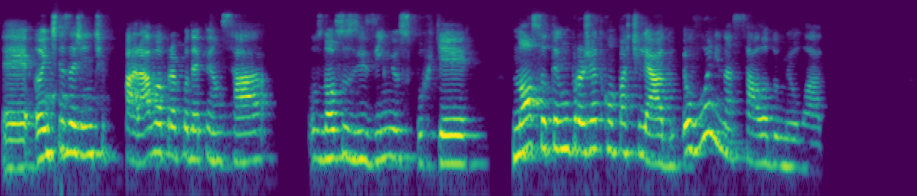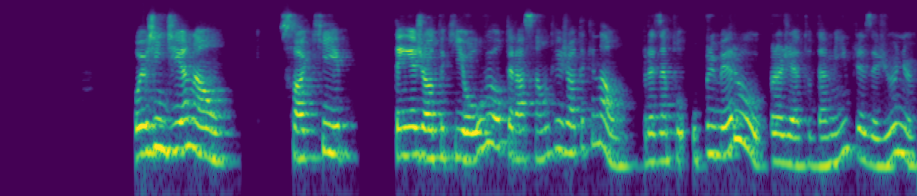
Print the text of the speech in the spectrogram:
É, antes a gente parava para poder pensar os nossos vizinhos, porque, nossa, eu tenho um projeto compartilhado, eu vou ali na sala do meu lado. Hoje em dia, não. Só que tem EJ que houve alteração, tem EJ que não. Por exemplo, o primeiro projeto da minha empresa Júnior,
